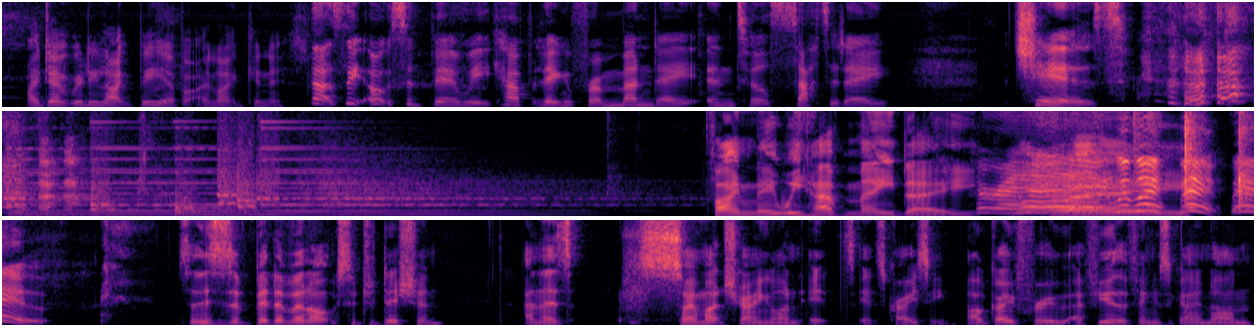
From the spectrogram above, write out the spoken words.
I don't really like beer, but I like Guinness. That's the Oxford Beer Week happening from Monday until Saturday. Cheers. Finally, we have May Day. Hooray! Woo, Hooray! woo, woo, woo. So this is a bit of an Oxford tradition, and there's so much going on. It's it's crazy. I'll go through a few of the things that are going on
